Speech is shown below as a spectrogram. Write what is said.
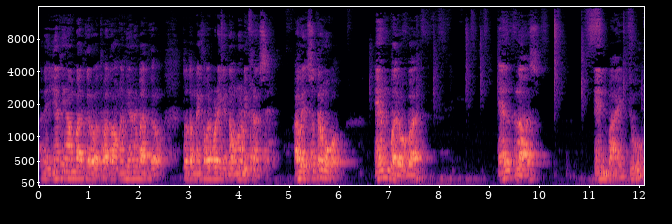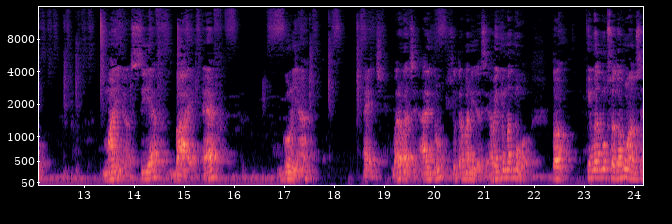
અને અહીંયાથી આમ બાદ કરો અથવા તો આમાંથી આને બાદ કરો, તો તમને ખબર પડે કે નવ નો ડિફરન્સ છે. હવે સૂત્ર મૂકો. એમ બરોબર l plus n by two minus f by f ગુણ્યા એચ બરાબર છે? આ રીતનું સૂત્ર બની જશે. હવે કિંમત મૂકો. તો કિંમત મૂકશો તો શું આવશે?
